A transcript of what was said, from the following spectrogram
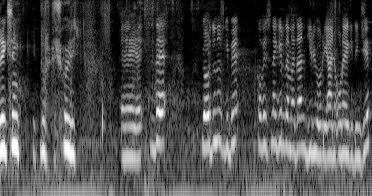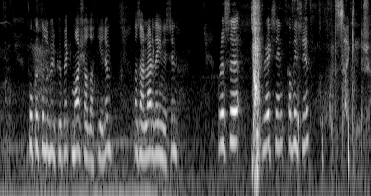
Rex'in dur şöyle Ee, siz de gördüğünüz gibi kafesine gir demeden giriyor yani oraya gidince. Çok akıllı bir köpek maşallah diyelim. Nazarlar değmesin. Burası Rex'in kafesi. sakin dur.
